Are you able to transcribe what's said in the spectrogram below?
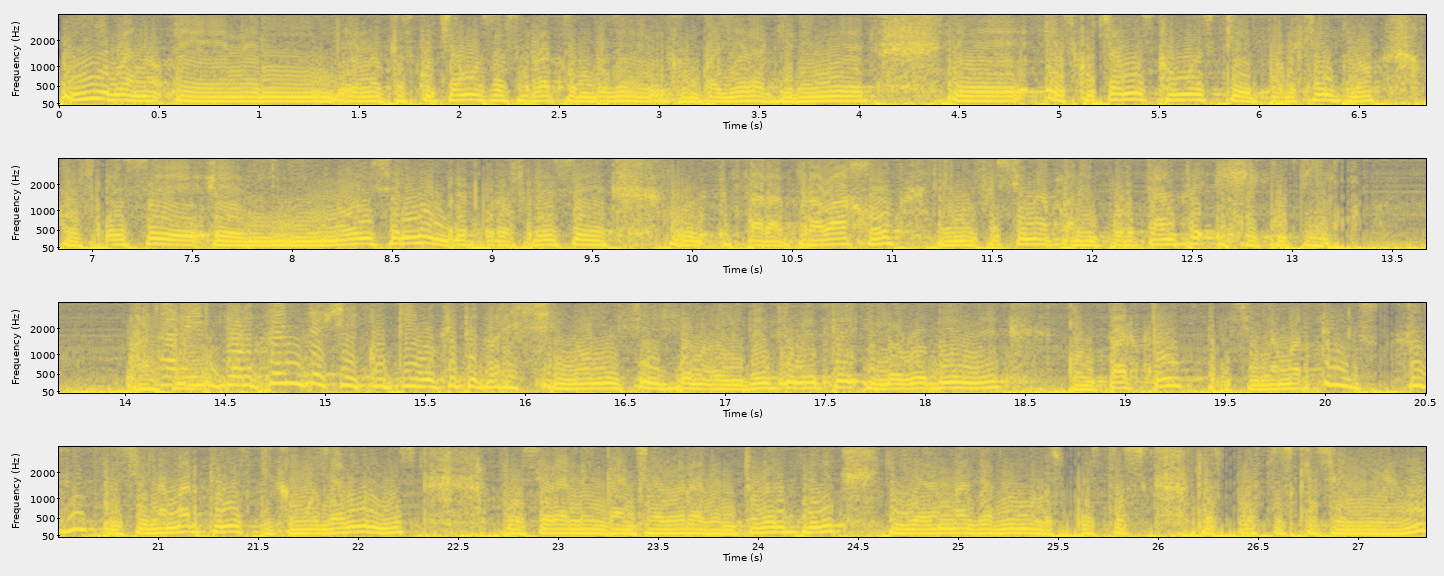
y bueno, en, lo que escuchamos hace rato en voz de mi compañera Kiremiret, eh, escuchamos cómo es que, por ejemplo, ofrece, el, no dice el nombre, pero ofrece eh, para trabajo en oficina para importante ejecutivo. Para importante ejecutivo, ¿qué te parece? No, bueno, evidentemente, y luego viene contacto Priscila Martínez. Priscila Martínez, que como ya vimos, pues era la enganchadora dentro del PRI y además ya vimos los puestos, los puestos que tenía, ¿no?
